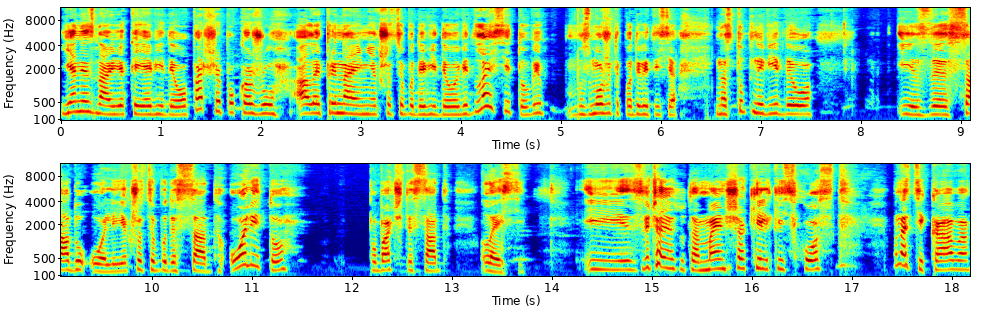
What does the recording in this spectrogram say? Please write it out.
Я не знаю, яке я відео перше покажу, але принаймні, якщо це буде відео від Лесі, то ви зможете подивитися наступне відео із саду Олі. Якщо це буде сад Олі, то побачите сад Лесі. І, звичайно, тут менша кількість хост. Вона цікава.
